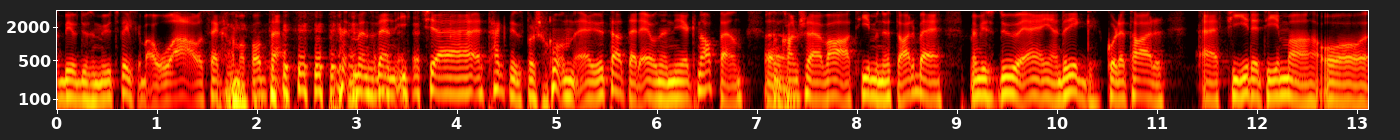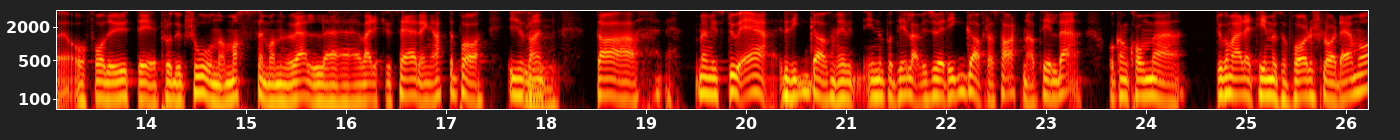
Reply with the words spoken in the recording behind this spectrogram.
så blir du som utvikler bare wow, se hva de har fått til. Mens den ikke-teknisk personen er ute etter, er jo den nye knappen, som kanskje var ti minutter arbeid. Men hvis du er i en rigg hvor det tar eh, fire timer å, å, få det ut i produksjon, og masse manuell eh, verifisering etterpå, ikke sant? Mm. Da, men hvis du er rigga som vi er inne på tidligere, hvis du er rigga fra starten av til det, og kan komme du kan være det teamet som foreslår demo,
